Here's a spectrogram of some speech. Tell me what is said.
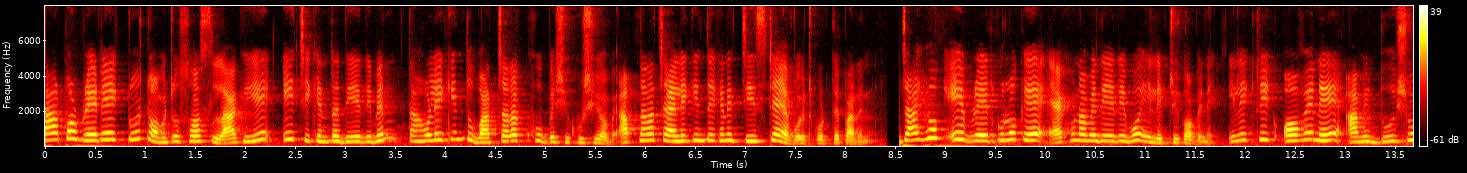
তারপর ব্রেডে একটু টমেটো সস লাগিয়ে এই চিকেনটা দিয়ে দিবেন, তাহলেই কিন্তু বাচ্চারা খুব বেশি খুশি হবে। আপনারা চাইলে কিন্তু এখানে চিজটা অ্যাভয়েড করতে পারেন। যাই হোক, এই ব্রেডগুলোকে এখন আমি দিয়ে দিব ইলেকট্রিক ওভেনে ইলেকট্রিক ওভেনে আমি দুইশো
